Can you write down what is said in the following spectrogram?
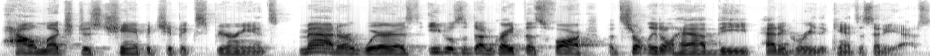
how much does championship experience matter? Whereas the Eagles have done great thus far, but certainly don't have the pedigree that Kansas City has.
